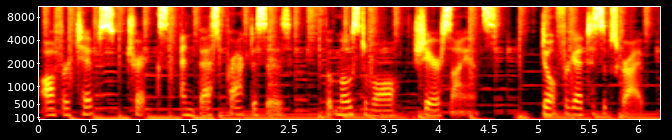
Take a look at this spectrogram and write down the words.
offer tips, tricks, and best practices, but most of all, share science. Don't forget to subscribe.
